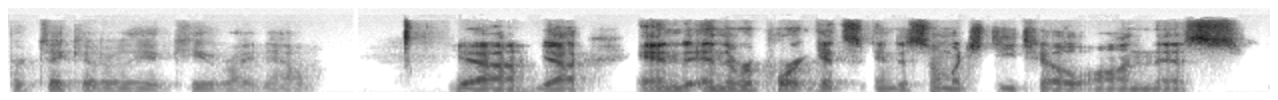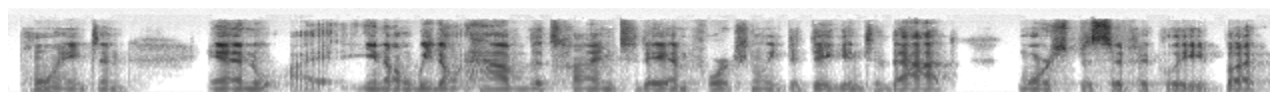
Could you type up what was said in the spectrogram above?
particularly acute right now. Yeah, yeah, and and the report gets into so much detail on this point, and and I, you know we don't have the time today unfortunately to dig into that more specifically but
